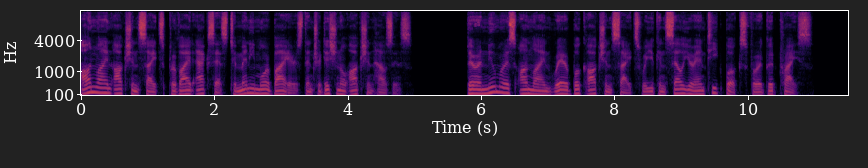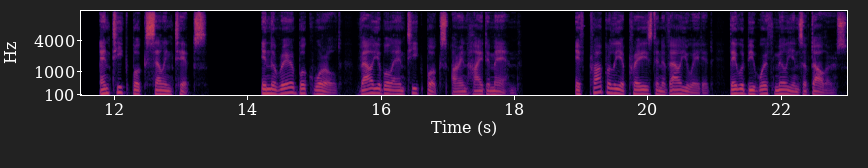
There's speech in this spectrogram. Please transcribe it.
Online auction sites provide access to many more buyers than traditional auction houses. There are numerous online rare book auction sites where you can sell your antique books for a good price. Antique Book Selling Tips In the rare book world, valuable antique books are in high demand. If properly appraised and evaluated, they would be worth millions of dollars.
